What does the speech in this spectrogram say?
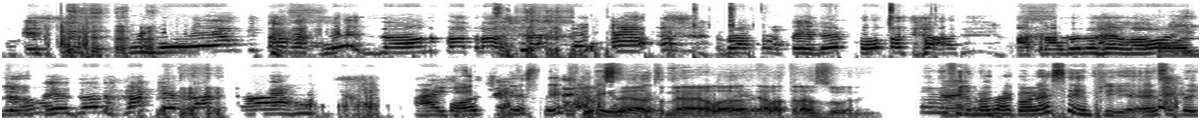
Porque se fui eu que estava rezando para trazer, para perder ponto, atrasando o relógio, Olha... rezando para quebrar carro. Ai, Pode gente, ter certeza. Deu certo, né? Ela, ela atrasou, né? Não, filho, mas agora é sempre. Essa daí,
